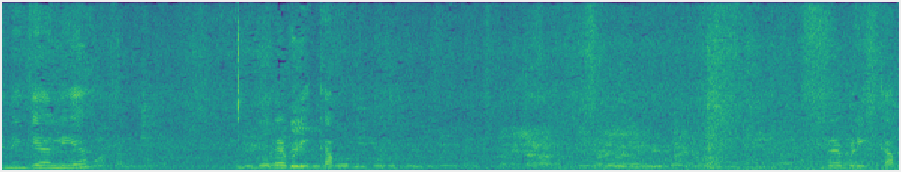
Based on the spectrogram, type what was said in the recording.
अभी ने क्या लिया? Rabri cup. Rabri cup.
